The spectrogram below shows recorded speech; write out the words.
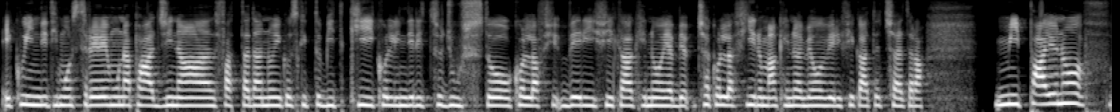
e quindi ti mostreremo una pagina fatta da noi con scritto BitKey con l'indirizzo giusto, con la fi- verifica che noi abbiamo, cioè con la firma che noi abbiamo verificato, eccetera. Mi paiono, f-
